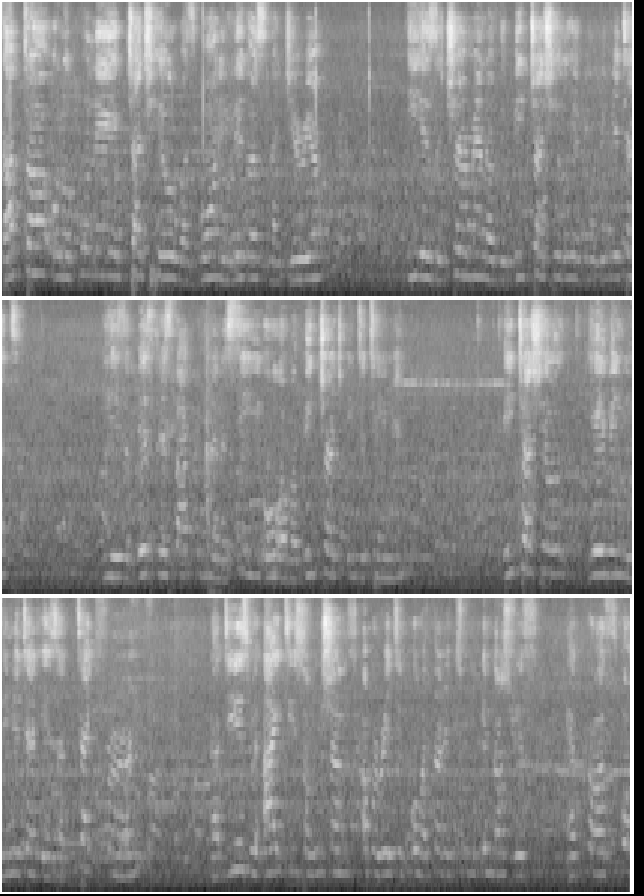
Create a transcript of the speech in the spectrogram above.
Dr. Olakunle Churchill was born in Lagos, Nigeria. He is the chairman of the Big Churchill Limited he is a business tycoon and the CEO of a Big Church Entertainment. Big Churchill Haven Limited is a tech firm that deals with IT solutions operating over 32 industries across four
